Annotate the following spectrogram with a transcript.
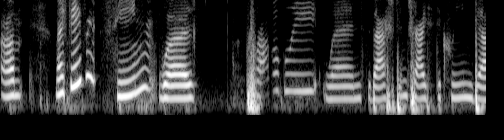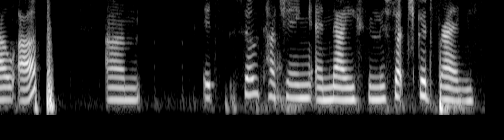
Um, my favorite scene was probably when Sebastian tries to clean Belle up. Um, it's so touching and nice, and they're such good friends.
